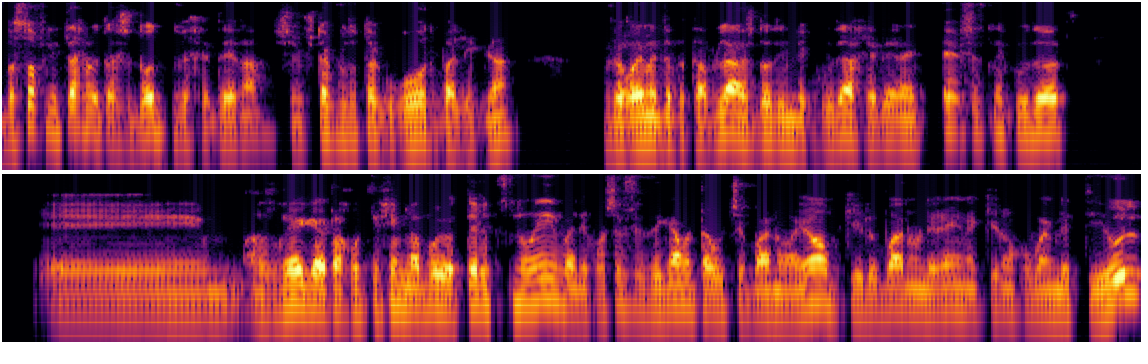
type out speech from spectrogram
בסוף ניצחנו את אשדוד וחדרה, שהן שתי הקבוצות הגרועות בליגה, ורואים את זה בטבלה, אשדוד עם נקודה, חדרה עם אפס נקודות. אה, אז רגע, אנחנו צריכים לבוא יותר צנועים, ואני חושב שזה גם הטעות שבאנו היום, כאילו באנו לריינה כאילו אנחנו באים לטיול.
